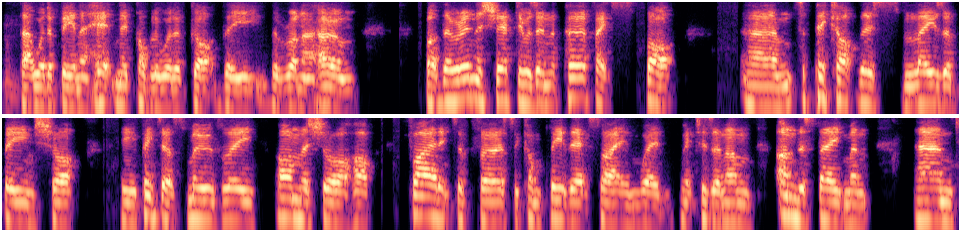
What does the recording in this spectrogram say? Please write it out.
hmm. that would have been a hit and it probably would have got the, the runner home. But they were in the shift. He was in the perfect spot um, to pick up this laser beam shot. He picked it up smoothly on the short hop, fired it to first to complete the exciting win, which is an um, understatement. And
